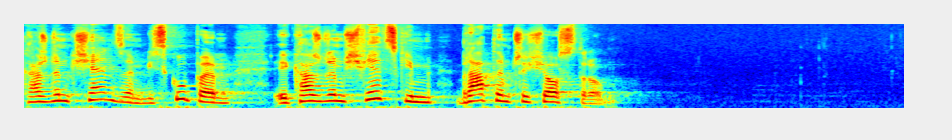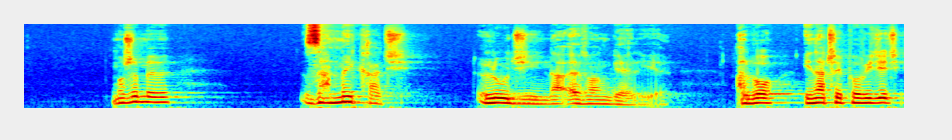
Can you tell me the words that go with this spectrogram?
każdym księdzem, biskupem, każdym świeckim bratem czy siostrą. Możemy zamykać ludzi na Ewangelię. Albo inaczej powiedzieć,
